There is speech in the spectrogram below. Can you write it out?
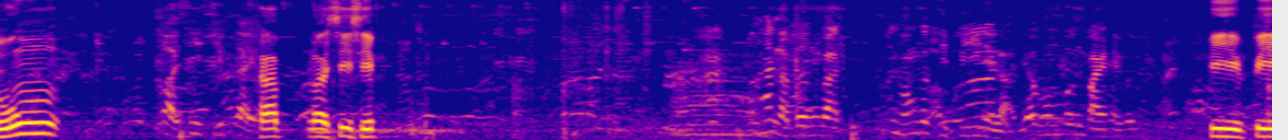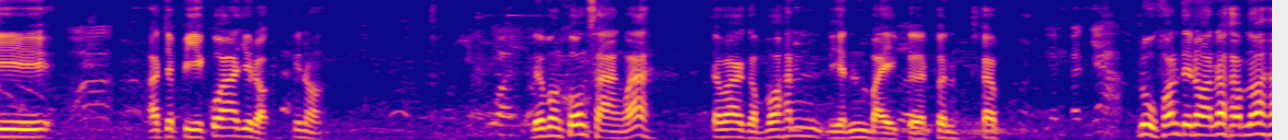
สูงร้อยสี่สิบได้ครับร้อยสี่สิบมันให้เราเบิ่งว่ามันของก็สิปีนี่แหละเดี๋ยวผมเบิ่งใบให้เบิ่งปีปีอาจจะปีกว่าอยู่ดอกพี่น้อง ปีกว่าเดี๋ยวเบางโค้งสร้างวะ แต่ว่ากับว่าท่านเห็นใบเกิดเพิ่นครับ เดือนกันยาลูกฟอนตินอตเนาะครับเนาะ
